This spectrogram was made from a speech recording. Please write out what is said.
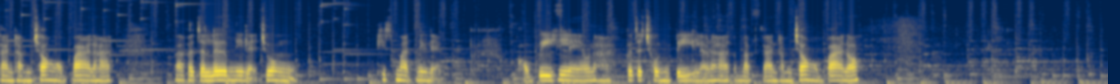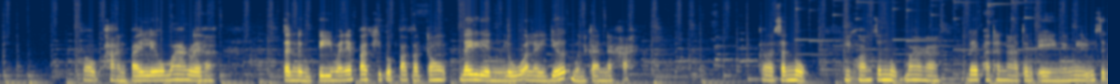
การทำช่องของป้านะคะ ป้าก็จะเริ่มนี่แหละช่วงคริสต์มาสนี่แหละ ของปีที่แล้วนะคะ ก็จะชนปีแล้วนะคะสำหรับการทำช่องของป้าเนาะก็ผ่านไปเร็วมากเลยค่ะ แต่หนึ่งปีมาเนี่ยป้าคิดว่าป้าก็ต้องได้เรียนรู้อะไรเยอะเหมือนกันนะคะ ก็สนุกมีความสนุกมากค่ะ ได้พัฒนาตนเองเนี่ยมีรู้สึก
